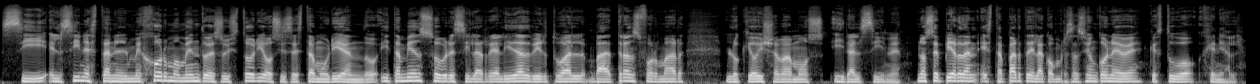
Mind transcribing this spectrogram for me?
si el cine está en el mejor momento de su historia o si se está muriendo, y también sobre si la realidad virtual va a transformar lo que hoy llamamos ir al cine. No se pierdan esta parte de la conversación con Eve, que estuvo genial.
